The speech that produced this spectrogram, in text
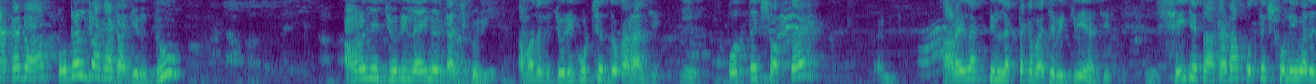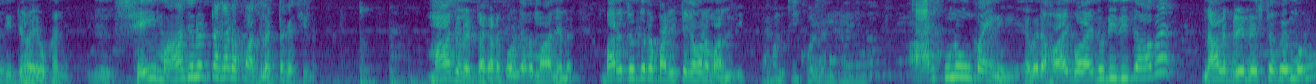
টাকাটা টোটাল টাকাটা কিন্তু আমরা যে জরি লাইনের কাজ করি আমাদের জরি গুডসের দোকান আছে। প্রত্যেক সপ্তাহে আড়াই লাখ তিন লাখ টাকা বেচে বিক্রি আছে। সেই যে টাকাটা প্রত্যেক শনিবারে দিতে হয় ওখানে। সেই মহাজনের টাকাটা পাঁচ লাখ টাকা ছিল। মহাজনের টাকাটা কলকাতা মহাজনের। বারো চোদ্দোটা বাড়ির টাকা আমরা মারলি এখন কি করবেন আর কোনো উপায় নেই। এবারে হয় গলায় দুটি দিতে হবে নাহলে ব্রেন স্ট্রোক হয়ে মরবো।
